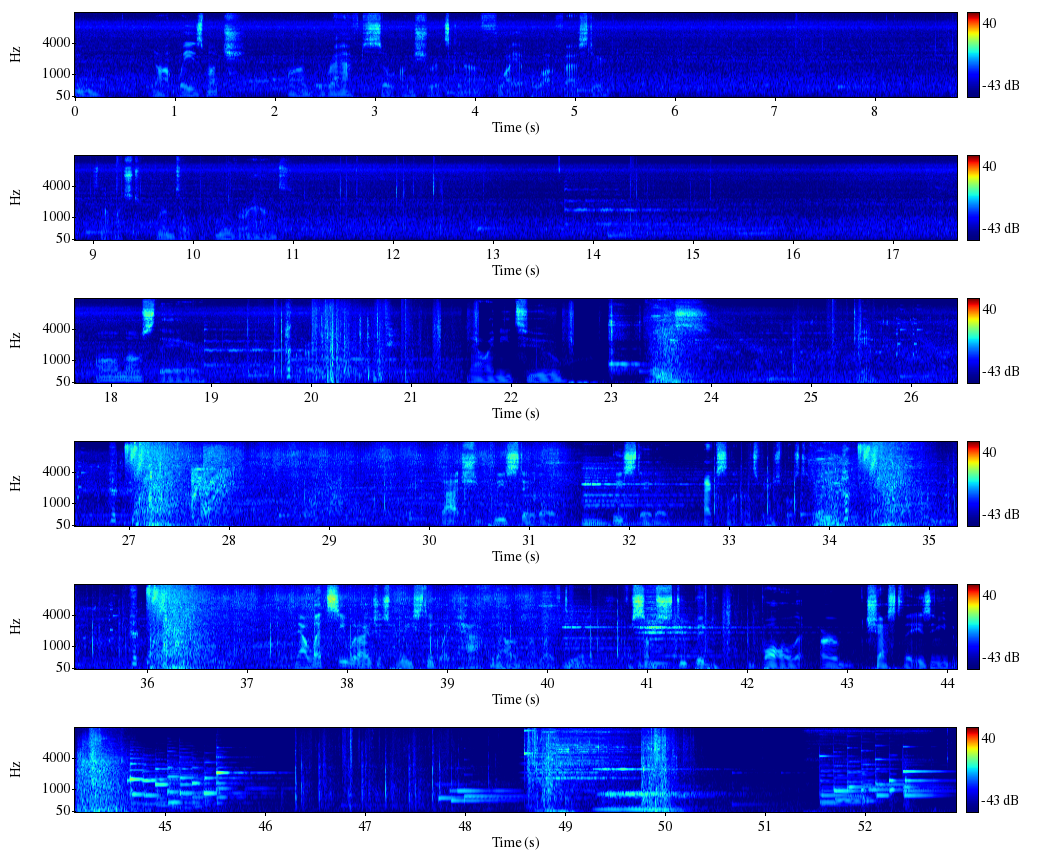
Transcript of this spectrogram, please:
not weigh as much on the raft, so I'm sure it's going to fly up a lot faster. Not much room to move around. Almost there. Now I need to... Game. That should please stay there. Please stay there. Excellent, that's what you're supposed to do. Now let's see what I just wasted like half an hour of my life doing for some stupid ball that, or chest that isn't even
